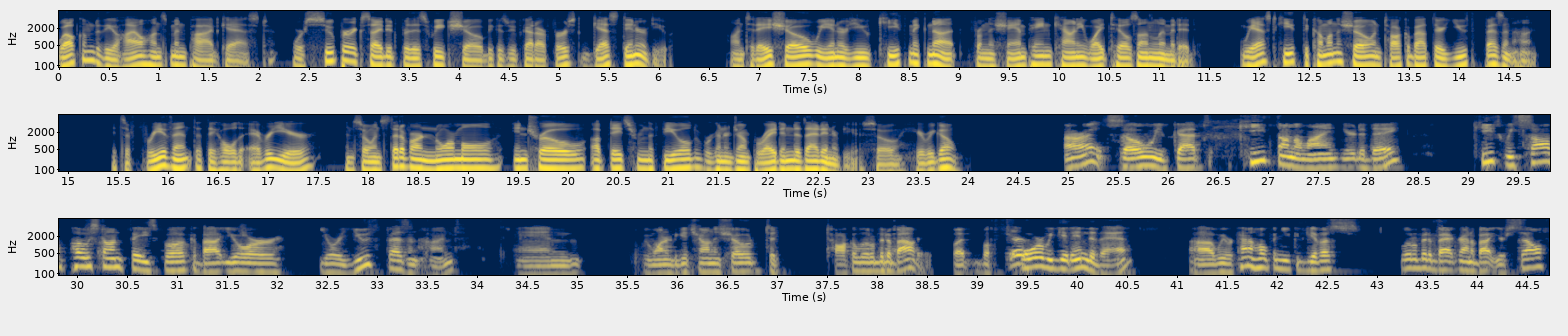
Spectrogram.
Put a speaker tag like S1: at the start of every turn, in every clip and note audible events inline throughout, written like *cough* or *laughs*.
S1: Welcome to the Ohio Huntsman Podcast. We're super excited for this week's show because we've got our first guest interview. On today's show, we interview Keith McNutt from the Champaign County Whitetails Unlimited. We asked Keith to come on the show and talk about their youth pheasant hunt. It's a free event that they hold every year, and so instead of our normal intro updates from the field, we're going to jump right into that interview. So here we go. All right, so we've got Keith on the line here today. Keith, we saw a post on Facebook about your your youth pheasant hunt, and we wanted to get you on the show to talk a little bit about it. But before
S2: Sure.
S1: we get into that, uh, we were kind of hoping you could give us a little bit of background about yourself,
